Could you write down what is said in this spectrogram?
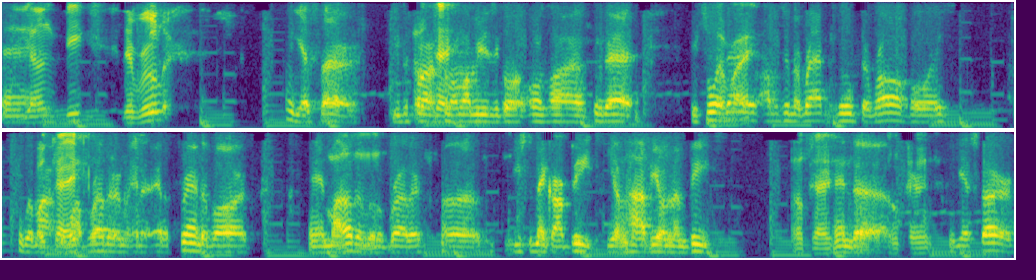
And Young Deep the Ruler. Yes, sir. You can find okay. some of my music on, online through that. Before All that, right. I was in the rap group, the Raw Boys, with my, Okay. with my brother and a, and a friend of ours, and my other Mhm. little brother. Uh, used to make our beats, Young Hobby on them beats. Okay. And uh, okay. yes, sir.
